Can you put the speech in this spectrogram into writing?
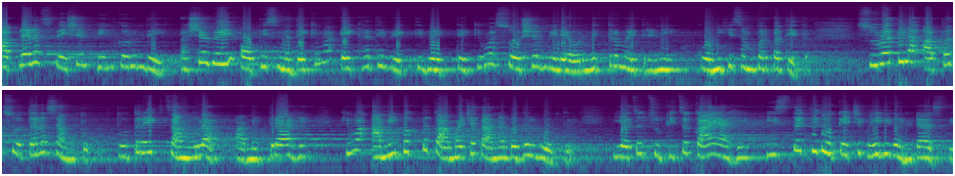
आपल्याला स्पेशल फील करून देईल. अशा वेळी ऑफिसमध्ये किंवा एखादी व्यक्ती भेटते किंवा सोशल मीडियावर मित्रमैत्रिणी कोणीही संपर्कात येतं. सुरुवातीला आपण स्वतःला सांगतो तो तर एक चांगला आमित्र मित्र आहे. किंवा आम्ही फक्त कामाच्या ताणाबद्दल बोलतोय याचं चुकीचं काय आहे? हीच तर ती धोक्याची पहिली घंटा असते.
